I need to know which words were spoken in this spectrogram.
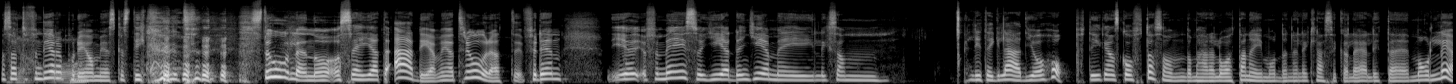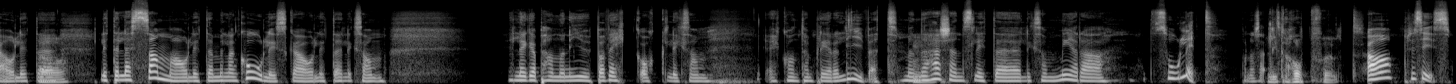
Jag satt och funderade på det om jag ska sticka ut stolen och, och säga att det är det. Men jag tror att, för, den, för mig så ger den ger mig liksom lite glädje och hopp. Det är ganska ofta som de här låtarna i modern eller classical är lite molliga och lite, Ja. lite ledsamma och lite melankoliska och lite liksom lägga pannan i djupa veck och liksom eh, kontemplera livet. Men det här känns lite liksom mera soligt på något sätt. Lite hoppfullt. Ja, precis.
